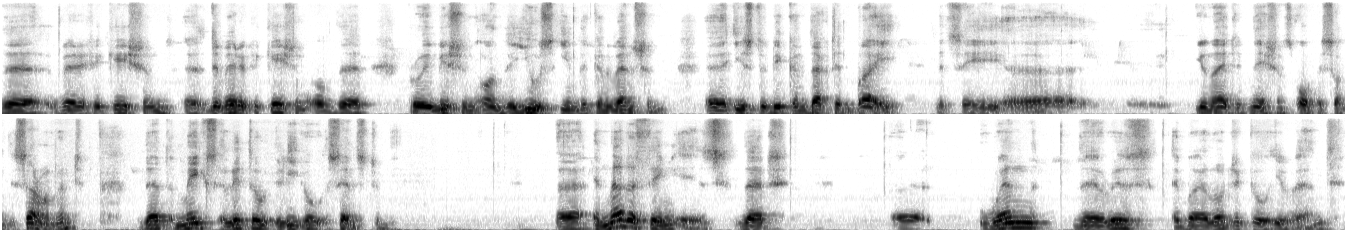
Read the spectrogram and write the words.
the verification, uh, the verification of the prohibition on the use in the convention uh, is to be conducted by, let's say, uh, United Nations Office on Disarmament, that makes little legal sense to me. Uh, another thing is that uh, when there is a biological event,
